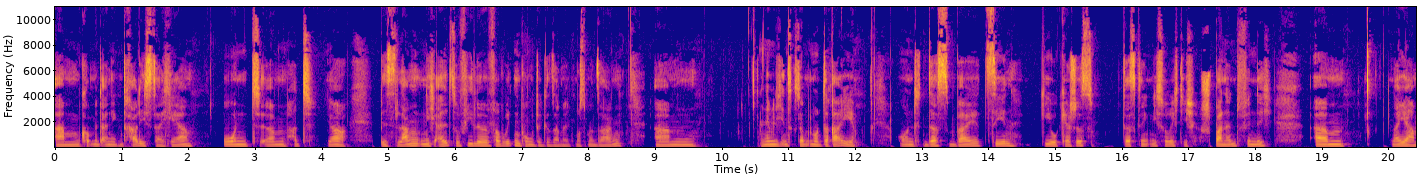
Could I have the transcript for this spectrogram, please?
ähm, kommt mit einigen Tradis daher und ähm, hat ja bislang nicht allzu viele Favoritenpunkte gesammelt, muss man sagen. Ähm, nämlich insgesamt nur drei und das bei zehn Geocaches das klingt nicht so richtig spannend, finde ich. Ähm, naja,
